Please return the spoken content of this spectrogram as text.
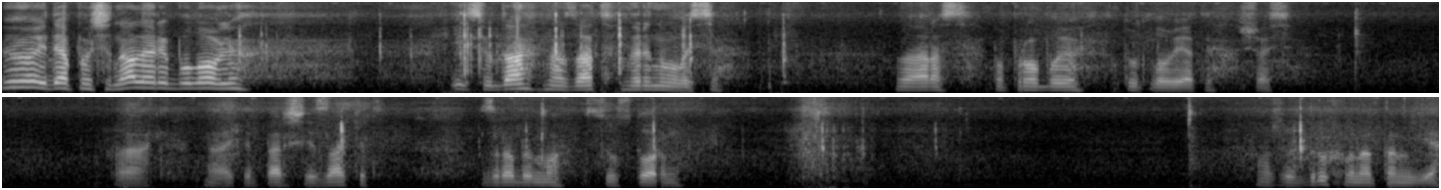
Ой, де починали риболовлю і сюди назад вернулися. Зараз попробую тут ловити щось. Так, давайте перший закид зробимо в цю сторону. Може вдруг вона там є.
